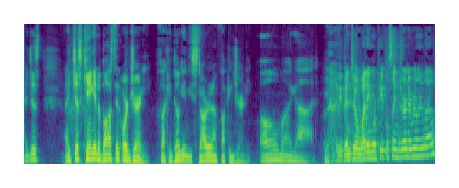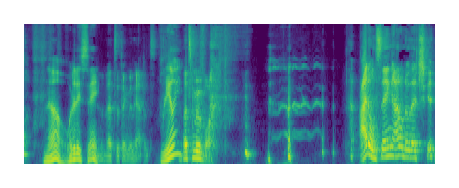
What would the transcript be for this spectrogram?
I just I just can't get into Boston or Journey. Fucking don't get me started on fucking Journey. Oh my god. Yeah. Have you been to a wedding where people sing Journey really loud? No. What do they sing? That's the thing that happens. Really? Let's move on. I don't sing. I don't know that shit.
